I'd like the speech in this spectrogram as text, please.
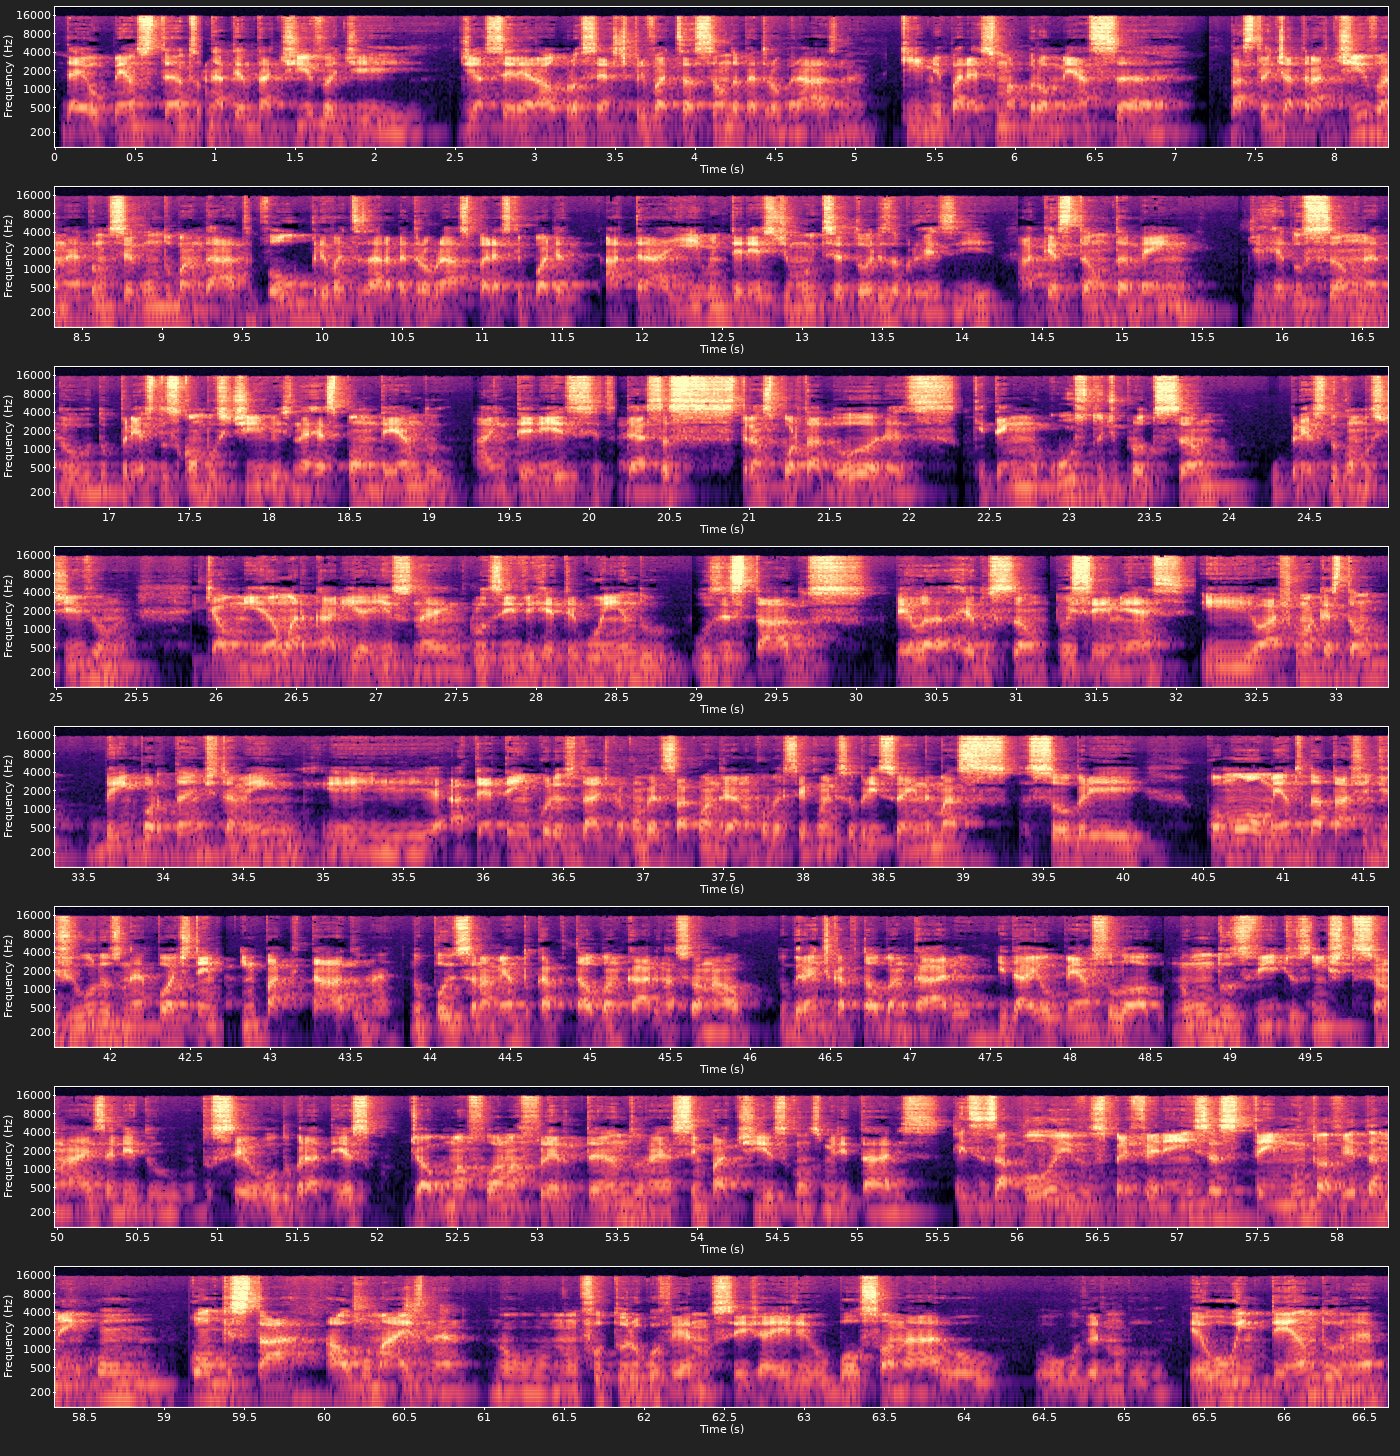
Daí eu penso tanto na tentativa de, de acelerar o processo de privatização da Petrobras, né, que me parece uma promessa bastante atrativa né, para um segundo mandato. Vou privatizar a Petrobras, parece que pode atrair o interesse de muitos setores da burguesia. A questão também de redução né, do, do preço dos combustíveis, né, respondendo a interesse dessas transportadoras que têm no custo de produção o preço do combustível, né, e que a União arcaria isso, né, inclusive retribuindo os estados pela redução do ICMS. E eu acho que uma questão bem importante também, e até tenho curiosidade para conversar com o André, não conversei com ele sobre isso ainda, mas sobre como o aumento da taxa de juros né, pode ter impactado né, no posicionamento do capital bancário nacional, do grande capital bancário, e daí eu penso logo num dos vídeos institucionais ali do, do CEO, do Bradesco, de alguma forma flertando né, simpatias com os militares. Esses apoios, preferências, têm muito a ver também com conquistar algo mais né, no, num futuro governo, seja ele o Bolsonaro ou o governo Lula. Eu entendo, né,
